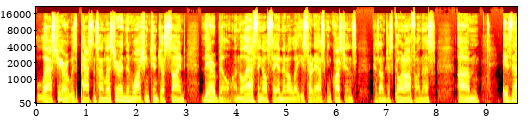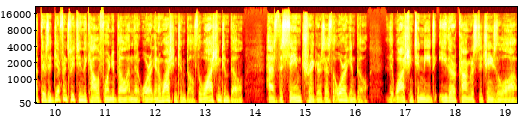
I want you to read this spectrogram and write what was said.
last year. It was passed and signed last year, and then Washington just signed their bill. And the last thing I'll say, and then I'll let you start asking questions because I'm just going off on this, um, is that there's a difference between the California bill and the Oregon and Washington bills. The Washington bill has the same triggers as the Oregon bill. That Washington needs either Congress to change the law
